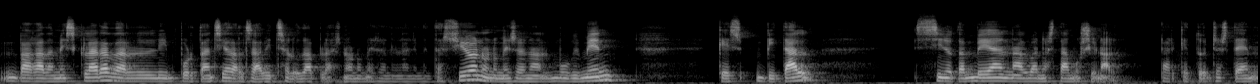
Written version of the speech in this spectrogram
vegada més clara de la importància dels hàbits saludables, no només en l'alimentació, no només en el moviment, que és vital, sinó també en el benestar emocional perquè tots estem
